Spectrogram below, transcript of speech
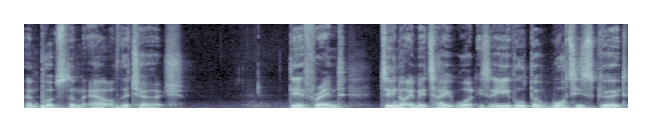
and puts them out of the church. Dear friend, do not imitate what is evil, but what is good.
